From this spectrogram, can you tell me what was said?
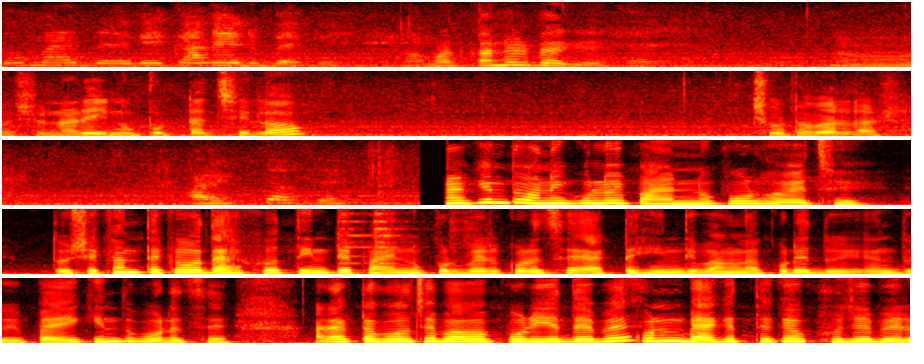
তোমার ব্যাগে কানের ব্যাগে। আমার কানের ব্যাগে? হ্যাঁ। সোনার এই নুপুরটা ছিল ছোটবেলার। আরেকটা আছে। আমার কিন্তু অনেকগুলোই পায়ের নুপুর হয়েছে। তো সেখান থেকেও দেখো তিনটে পায়ের উপর বের করেছে একটা হিন্দি বাংলা করে দুই দুই পায়ে কিন্তু পড়েছে। আর একটা বলছে বাবা পরিয়ে দেবে। কোন ব্যাগের থেকেও খুঁজে বের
